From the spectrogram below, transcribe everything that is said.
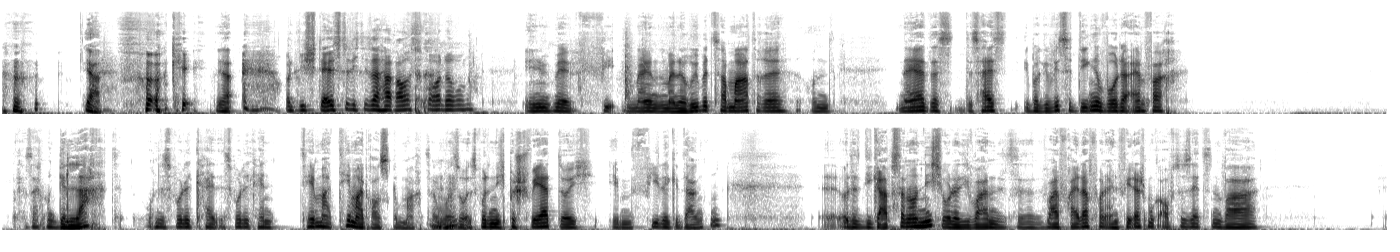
ja. Okay. Ja. Und wie stellst du dich dieser Herausforderung? indem ich mir viel, meine, meine Rübe zermartere und naja, das, das heißt, über gewisse Dinge wurde einfach, sagt man, gelacht und es wurde kein, es wurde kein Thema, Thema draus gemacht, sagen wir Mhm. so. Es wurde nicht beschwert durch eben viele Gedanken. Äh, Oder die gab es da noch nicht, oder die waren, es war frei davon, einen Federschmuck aufzusetzen, war äh,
